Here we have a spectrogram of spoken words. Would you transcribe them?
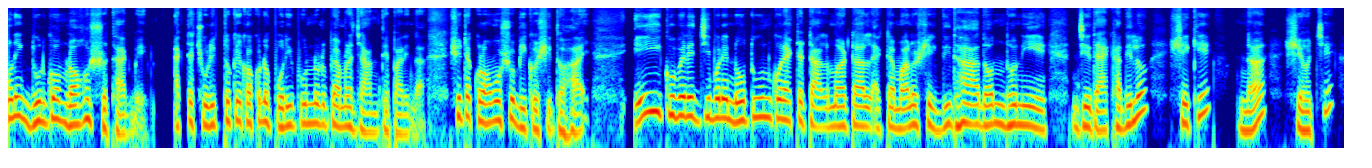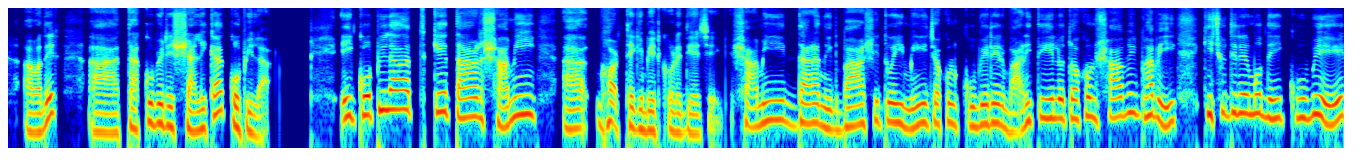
অনেক দুর্গম রহস্য থাকবে। একটা চরিত্রকে কখনো পরিপূর্ণরূপে আমরা জানতে পারি না, সেটা ক্রমশ বিকশিত হয়। এই কুবেরের জীবনে নতুন করে একটা টালমাটাল, একটা মানসিক দ্বিধা, দ্বন্দ্ব নিয়ে যে দেখা দিল, সে কে? না, সে হচ্ছে আমাদের তা কুবেরের শালিকা কপিলা। এই কপিলাকে তার স্বামী ঘর থেকে বের করে দিয়েছে। স্বামীর দ্বারা নির্বাসিত এই মেয়ে যখন কুবেরের বাড়িতে এলো, তখন স্বাভাবিকভাবেই কিছুদিনের মধ্যেই কুবের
